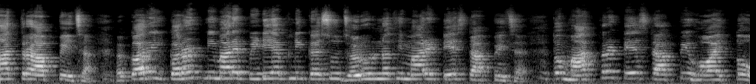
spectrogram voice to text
માત્ર આપવી છે. કરંટની મારે પીડીએફની કશું જરૂર નથી, મારે ટેસ્ટ આપવી છે. તો માત્ર ટેસ્ટ આપવી હોય તો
